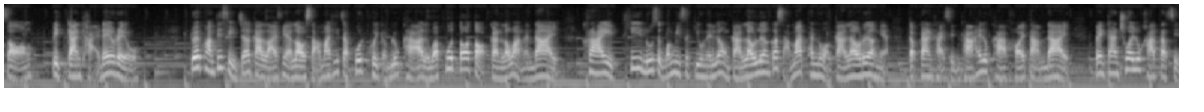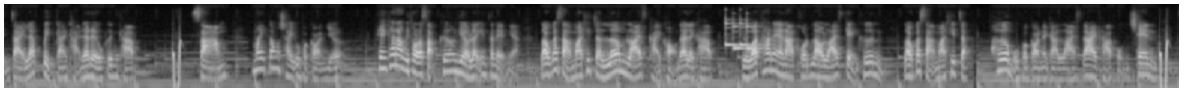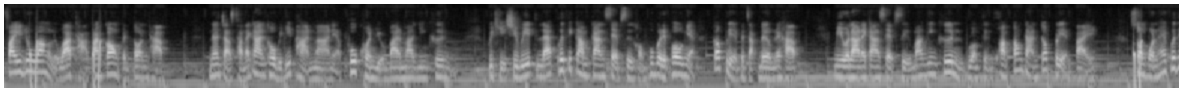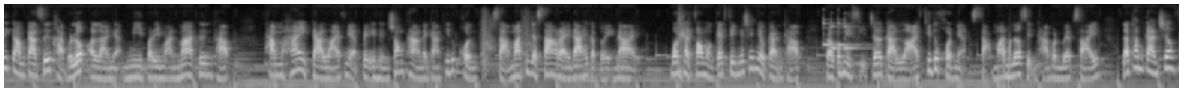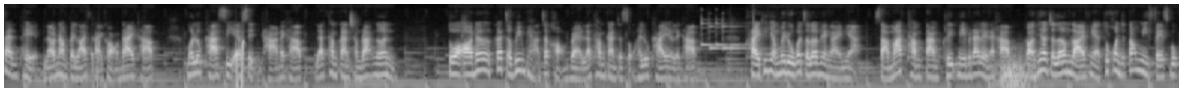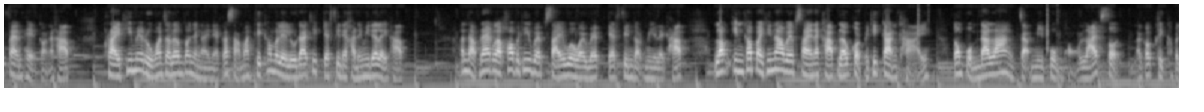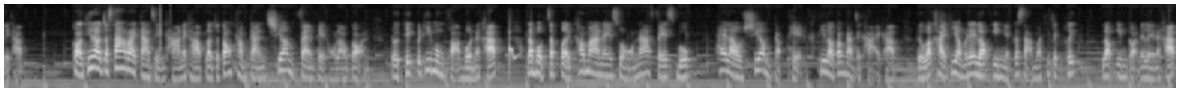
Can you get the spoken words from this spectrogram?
2. ปิดการขายได้เร็ว ด้วยความที่ฟีเจอร์การไลฟ์เนี่ยเราสามารถที่จะพูดคุยกับลูกค้า หรือว่าพูดโต้ตอบกันระหว่างนั้นได้ ใครที่รู้สึกว่ามีสกิลในเรื่องของการเล่าเรื่องก็สามารถผนวกการเล่าเรื่องเนี่ยกับการขายสินค้าให้ลูกค้าคล้อยตามได้ เป็นการช่วยลูกค้าตัดสินใจ และปิดการขายได้เร็วขึ้นครับ 3. ไม่ต้องใช้อุปกรณ์เยอะ เพียงแค่เรามีโทรศัพท์เครื่องเดียวและอินเทอร์เน็ตเนี่ยเราก็สามารถที่จะเริ่มไลฟ์ขายของได้เลยครับหรือว่าถ้าในอนาคตเราไลฟ์เก่งขึ้น เราก็สามารถที่จะเพิ่มอุปกรณ์ในการไลฟ์ได้ครับผมเช่น ไฟดวงหรือว่าขาตั้งกล้องเป็นต้นครับ เนื่องจากสถานการณ์โควิดที่ผ่านมาเนี่ยผู้คนอยู่บ้านมากยิ่งขึ้น วิถีชีวิตและพฤติกรรมการเสพสื่อของผู้บริโภคเนี่ยก็เปลี่ยนไปจากเดิมด้วยครับมีเวลาในการเสพสื่อมากยิ่งขึ้น รวมถึงความต้องการก็เปลี่ยนไป ส่งผลให้พฤติกรรมการซื้อขายบนโลกออนไลน์เนี่ยมีปริมาณมากขึ้นครับทำให้การไลฟ์เนี่ยเป็นอีกหนึ่งช่องทางในการที่ทุกคนสามารถที่จะสร้างรายได้ให้กับตัวเองได้ บนแพลตฟอร์มของ GetFin ก็เช่นเดียวกันครับ เราก็มีฟีเจอร์การไลฟ์ที่ทุกคนเนี่ยสามารถเลือกสินค้าบนเว็บไซต์ แล้วทำการเชื่อมแฟนเพจแล้วนำไปไลฟ์ขายของได้ครับ เมื่อลูกค้า CF สินค้านะครับ และทำการชำระเงิน ตัวออเดอร์ก็จะวิ่งไปหาเจ้าของแบรนด์และทำการจะส่งให้ลูกค้าเองเลยครับใครที่ยังไม่รู้ว่าจะเริ่มยังไงเนี่ยสามารถทำตามคลิปนี้ไปได้เลยนะครับ ก่อนที่เราจะเริ่มไลฟ์เนี่ยทุกคนจะต้องมี Facebook Fanpage ก่อนนะครับ ใครที่ไม่รู้ว่าจะเริ่มต้นยังไงเนี่ยก็สามารถคลิกเข้ามาเรียนรู้ได้ที่ GetFin Academy ได้เลยครับ อันดับแรกเราเข้าไปที่เว็บไซต์ www.getfin.me เลยครับ ล็อกอินเข้าไปที่หน้าเว็บไซต์นะครับ แล้วกดไปที่การขาย ตรงปุ่มด้านล่างจะมีปุ่มของไลฟ์สด แล้วก็คลิกเข้าไปเลยครับ ก่อนที่เราจะสร้างรายการสินค้านะครับ เราจะต้องทำการเชื่อมแฟนเพจของเราก่อน โดยคลิกไปที่มุมขวาบนนะครับ ระบบจะเปิดเข้ามาในส่วนของหน้า Facebook ให้เราเชื่อมกับเพจที่เราต้องการจะขายครับ หรือว่าใครที่ยังไม่ได้ล็อกอินเนี่ยก็สามารถที่จะคลิกล็อกอินก่อนได้เลยนะครับ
